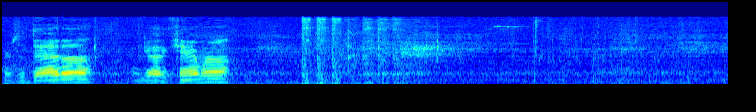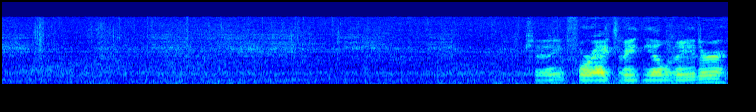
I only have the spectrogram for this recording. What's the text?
There's the data. We got a camera. Okay, before activating the elevator,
